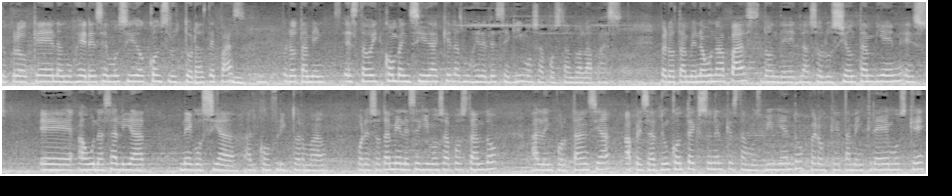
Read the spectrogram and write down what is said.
Yo creo que las mujeres hemos sido constructoras de paz, pero también estoy convencida que las mujeres le seguimos apostando a la paz, pero también a una paz donde la solución también es eh, a una salida negociada al conflicto armado. Por eso también le seguimos apostando a la importancia, a pesar de un contexto en el que estamos viviendo, pero que también creemos que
